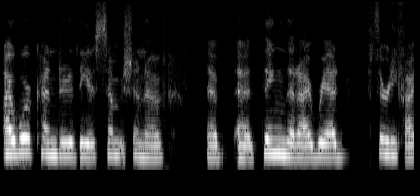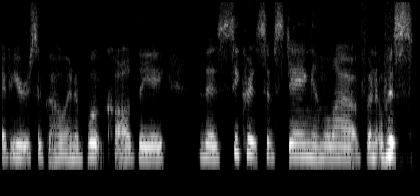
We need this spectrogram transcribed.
I work under the assumption of a, a thing that I read 35 years ago in a book called the the Secrets of Staying in Love, and it was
